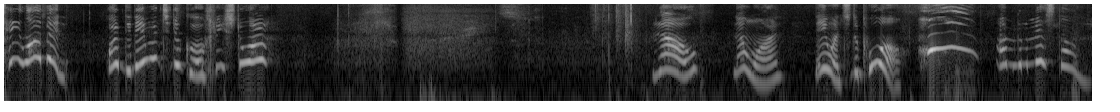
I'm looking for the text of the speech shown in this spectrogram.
Hey, Lovin! Or did they went to the grocery store? No, no one. They went to the pool. I'm gonna miss them.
